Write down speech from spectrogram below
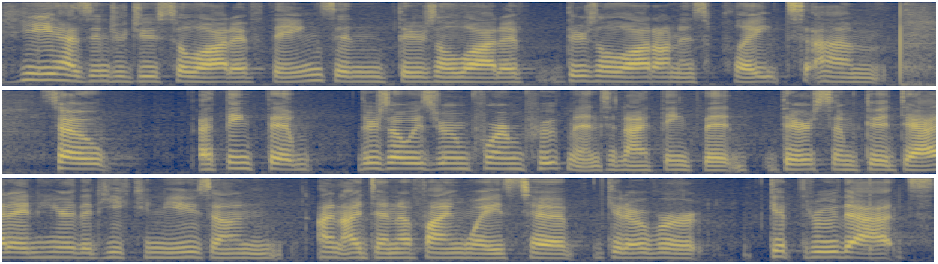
he has introduced a lot of things, and there's a lot of there's a lot on his plate. Um, so I think that there's always room for improvement, and I think that there's some good data in here that he can use on on identifying ways to get over, get through that,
